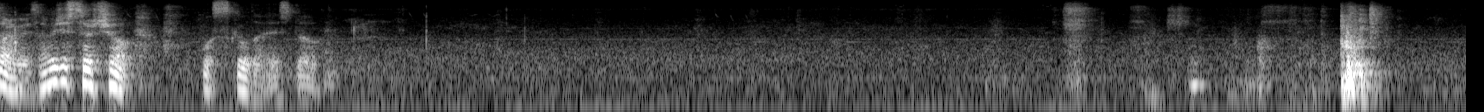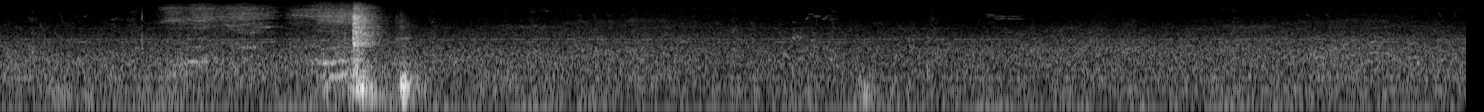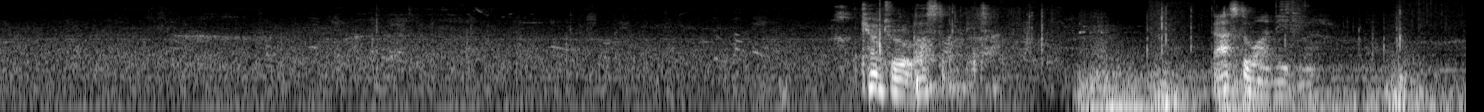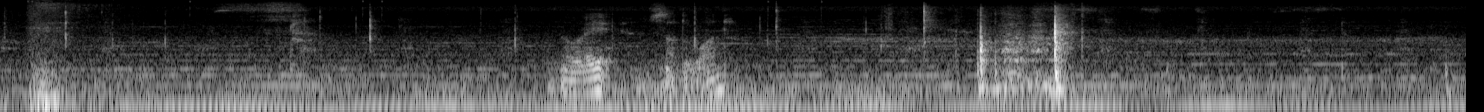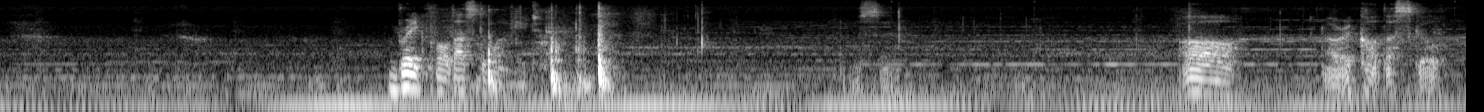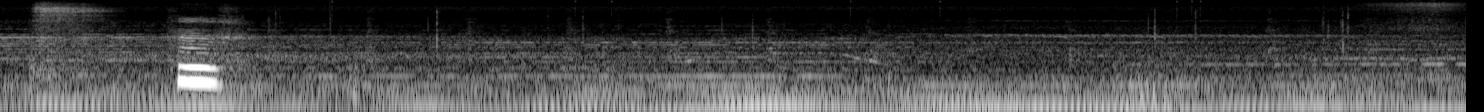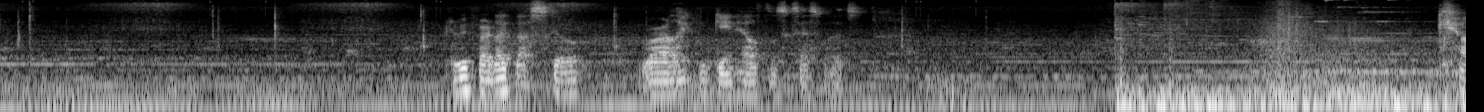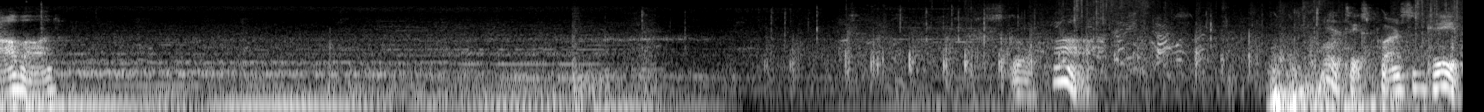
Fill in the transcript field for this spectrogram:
Sorry guys, let me just search up what skill that is though. That's the one need. That's the one man. No wait, it's not the one. Breakfall, that's the one I To be fair, I like that skill where I like gain health and success with it. Come on. honest as Gabe.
